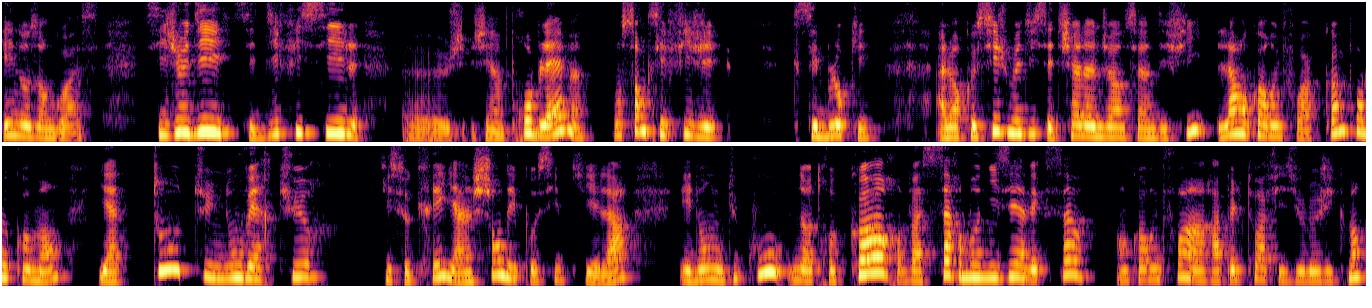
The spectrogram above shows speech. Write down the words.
et nos angoisses. Si je dis c'est difficile, euh, j'ai un problème, on sent que c'est figé que c'est bloqué. Alors que si je me dis c'est challengeant, c'est un défi, là encore une fois, comme pour le comment, il y a toute une ouverture qui se crée, il y a un champ des possibles qui est là. Et donc, du coup, notre corps va s'harmoniser avec ça. Encore une fois, hein, rappelle-toi, physiologiquement,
